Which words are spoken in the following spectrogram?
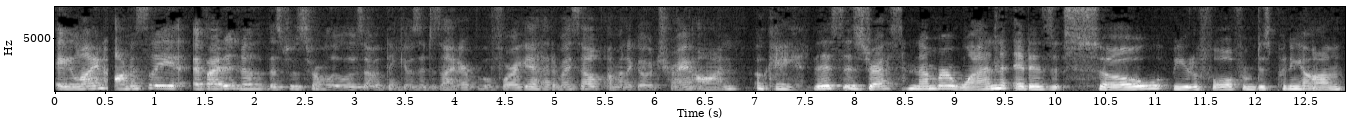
A-line. Honestly, if I didn't know that this was from Lulu's, I would think it was a designer. But before I get ahead of myself, I'm gonna go try it on. Okay, this is dress number one. It is so beautiful beautiful from just putting it on.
